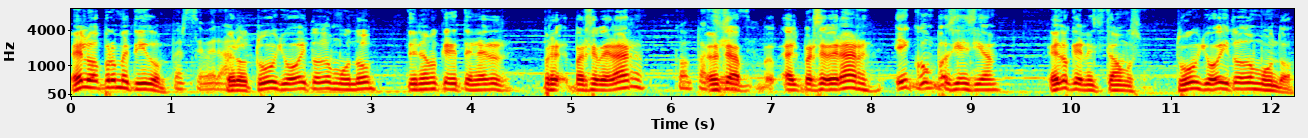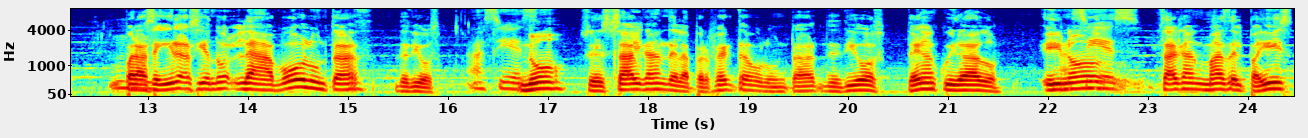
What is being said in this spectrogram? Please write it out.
Él lo ha prometido. Perseverar. Pero tú, yo y todo el mundo tenemos que tener, perseverar. Con paciencia. O sea, el perseverar y con paciencia es lo que necesitamos, tú, yo y todo el mundo, para seguir haciendo la voluntad de Dios. Así es. No se salgan de la perfecta voluntad de Dios. Tengan cuidado y no salgan más del país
